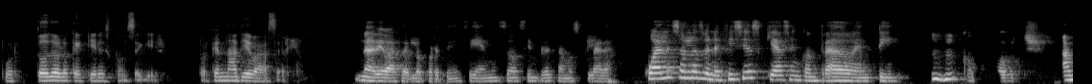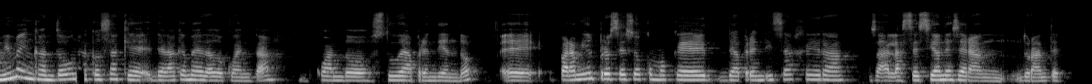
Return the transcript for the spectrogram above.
por todo lo que quieres conseguir, porque nadie va a hacerlo. Nadie va a hacerlo por ti, sí, en eso siempre estamos claras. ¿Cuáles son los beneficios que has encontrado en ti como coach? A mí me encantó una cosa que, de la que me he dado cuenta cuando estuve aprendiendo. Eh, para mí el proceso como que de aprendizaje era, o sea, las sesiones eran durante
